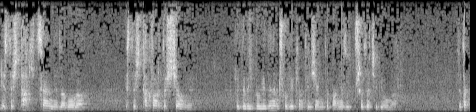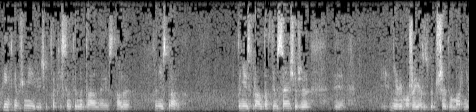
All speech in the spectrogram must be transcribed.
jesteś taki cenny dla Boga, jesteś tak wartościowy, że gdybyś był jedynym człowiekiem tej ziemi, to Pan Jezus przed za Ciebie umarł. To tak pięknie brzmi, wiecie, takie sentymentalne jest, ale to nie jest prawda. To nie jest prawda w tym sensie, że y, nie wiem, może Jezus by przed umarł, nie,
